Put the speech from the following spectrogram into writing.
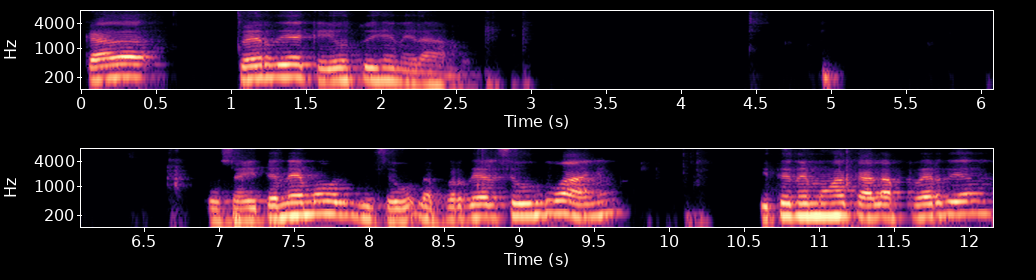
Cada pérdida que yo estoy generando. Pues ahí tenemos la pérdida del segundo año y tenemos acá la pérdida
